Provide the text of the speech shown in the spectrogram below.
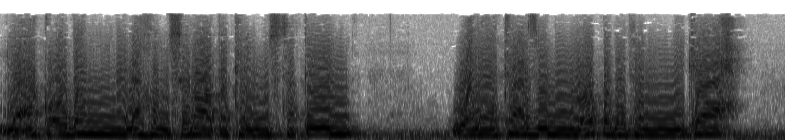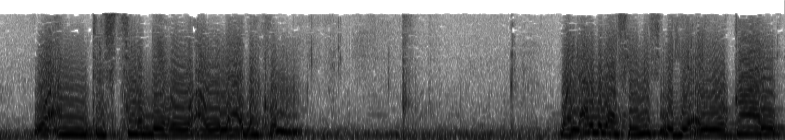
لأقعدن لهم صراطك المستقيم ولا تعزموا عقدة النكاح وأن تسترضعوا أولادكم. والأولى في مثله أن يقال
